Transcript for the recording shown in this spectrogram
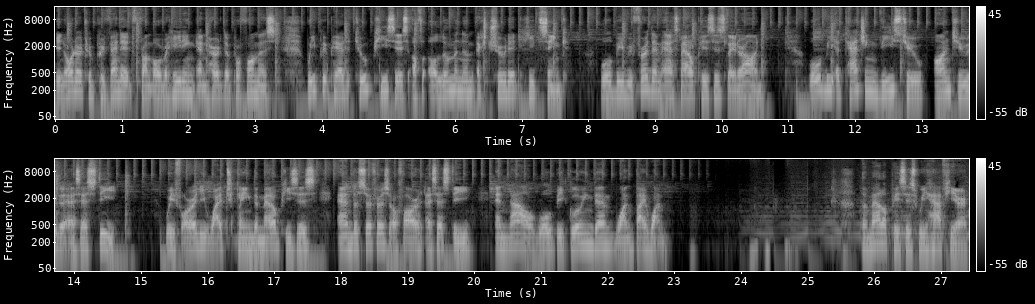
in order to prevent it from overheating and hurt the performance, we prepared two pieces of aluminum extruded heatsink. We'll be refer them as metal pieces later on. We'll be attaching these two onto the SSD. We've already wiped clean the metal pieces and the surface of our SSD and now we'll be gluing them one by one. The metal pieces we have here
